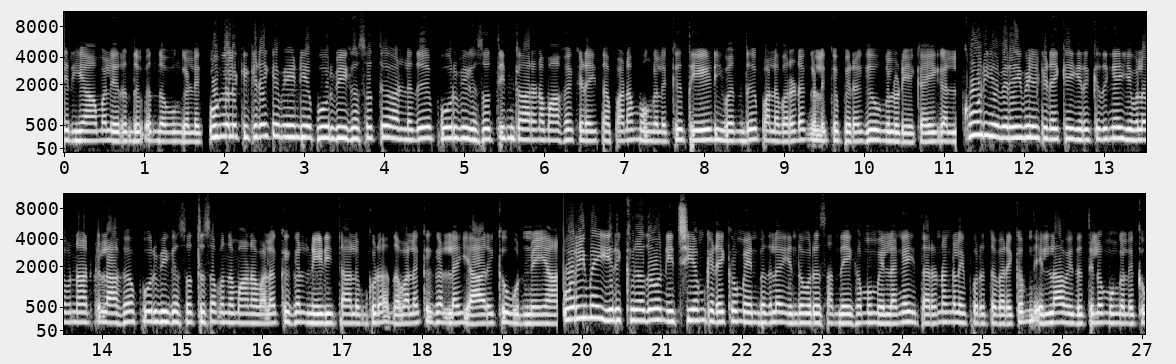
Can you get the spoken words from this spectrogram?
தெரியாமல் இருந்து வந்த உங்களுக்கு உங்களுக்கு கிடைக்க வேண்டிய பூர்வீக சொத்து அல்லது பூர்வீக சொத்தின் காரணமாக கிடைத்த பணம் உங்களுக்கு தேடி வந்து பல வருடங்களுக்கு பிறகு உங்களுடைய கைகள் கூடிய விரைவில் கிடைக்க இருக்குதுங்க. இவ்வளவு நாட்களாக பூர்வீக சொத்து சம்பந்தமான வழக்குகள் நீடித்தாலும் கூட அந்த வழக்குகள்ல யாருக்கு உண்மையான உரிமை இருக்கிறதோ நிச்சயம் கிடைக்கும் என்பதுல எந்த ஒரு சந்தேகமும் இல்லைங்க. இத்தருணங்களை பொறுத்த வரைக்கும் எல்லா விதத்திலும் உங்களுக்கு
